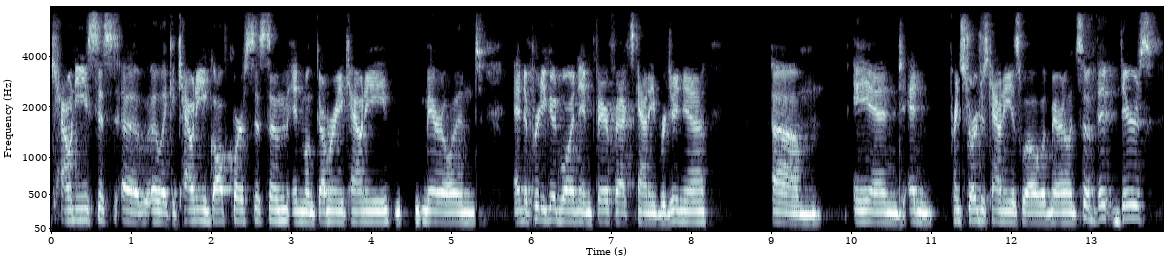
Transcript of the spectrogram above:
county uh, like a county golf course system in Montgomery County, Maryland, and a pretty good one in Fairfax County, Virginia, um, and and Prince George's County as well in Maryland. So th- there's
